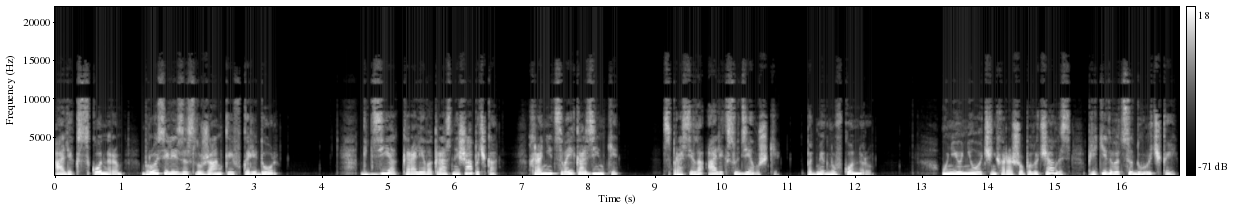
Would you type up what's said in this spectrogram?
Алекс с Коннором бросились за служанкой в коридор. «Где королева Красная Шапочка хранит свои корзинки?» — спросила Алекс у девушки, подмигнув Коннору. У нее не очень хорошо получалось прикидываться дурочкой.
